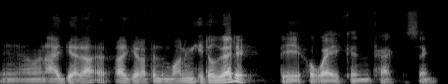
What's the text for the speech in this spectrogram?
You know, and I get up, I get up in the morning, he'd already be awake and practicing.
